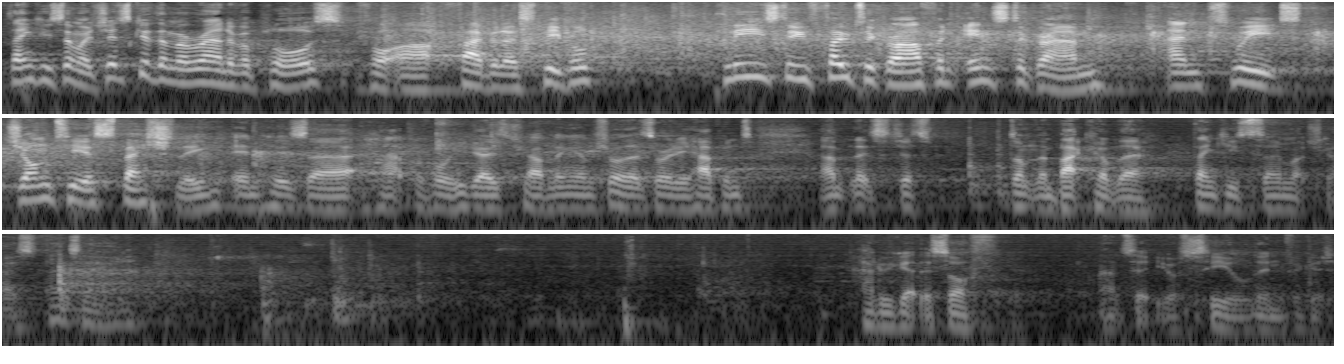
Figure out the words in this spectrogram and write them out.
Thank you so much. Let's give them a round of applause for our fabulous people. Please do photograph and Instagram and tweet Jonty especially in his uh, hat before he goes travelling. I'm sure that's already happened. Um, let's just dump them back up there. Thank you so much, guys. Thanks, Ayana. How do we get this off? That's it. You're sealed in for good.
